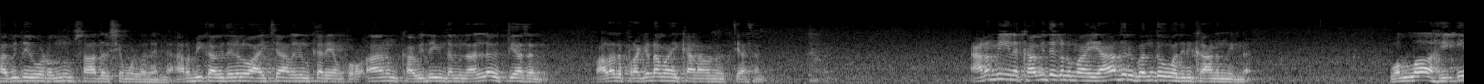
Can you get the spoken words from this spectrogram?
കവിതയോടൊന്നും സാദൃശ്യമുള്ളതല്ല. അറബി കവിതകൾ വായിച്ച ആളുകൾക്കറിയാം ഖുർആാനും കവിതയും തമ്മിൽ നല്ല വ്യത്യാസമുണ്ട്. വളരെ പ്രകടമായി കാണാവുന്ന വ്യത്യാസമുണ്ട്. അറബിയിലെ കവിതകളുമായി യാതൊരു ബന്ധവും അതിന് കാണുന്നില്ല. വല്ലാഹി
